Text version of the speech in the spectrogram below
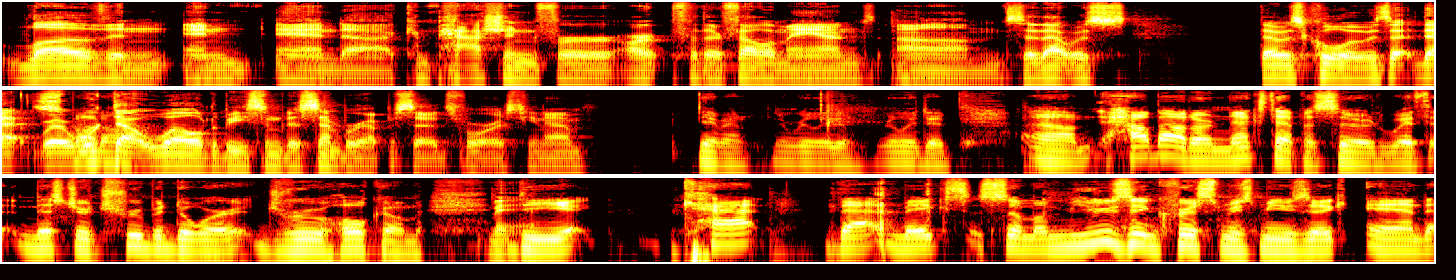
love and and and uh, compassion for our for their fellow man. Um, so that was that was cool. It was that, that worked on. out well to be some December episodes for us. You know, Yeah, man, it really did, really did. Um, how about our next episode with Mr. Troubadour Drew Holcomb, Man. the cat that makes some amusing Christmas music, and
